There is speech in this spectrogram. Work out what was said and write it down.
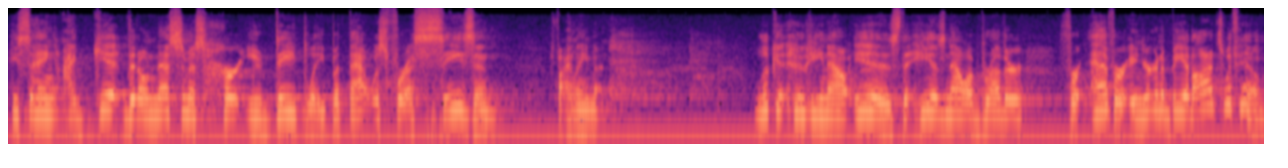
He's saying, I get that Onesimus hurt you deeply, but that was for a season, Philemon. Look at who he now is, that he is now a brother forever, and you're going to be at odds with him.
